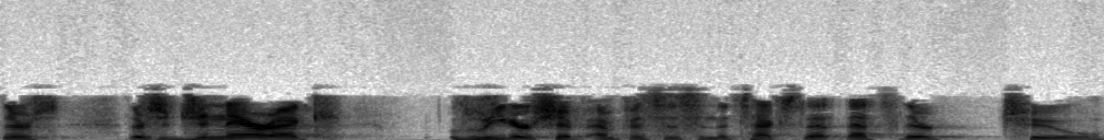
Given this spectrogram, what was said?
There's, there's a generic leadership emphasis in the text. That, that's there too.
